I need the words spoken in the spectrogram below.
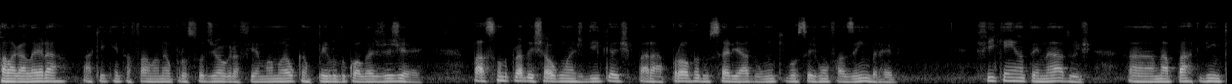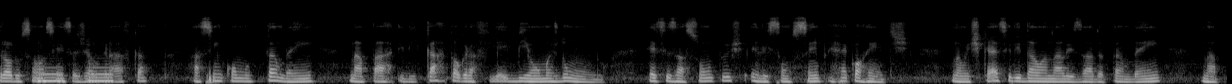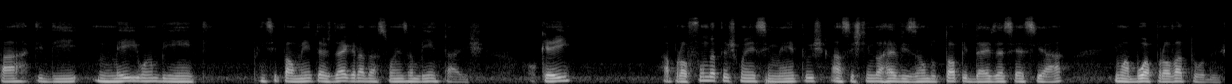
Fala galera, aqui quem está falando é o professor de Geografia Manuel Campelo do Colégio GGE, passando para deixar algumas dicas para a prova do Seriado 1 que vocês vão fazer em breve. Fiquem antenados ah, na parte de Introdução à Ciência Geográfica, assim como também na parte de Cartografia e Biomas do Mundo. Esses assuntos, eles são sempre recorrentes. Não esquece de dar uma analisada também na parte de meio ambiente, principalmente as degradações ambientais ok? Aprofunda teus conhecimentos assistindo à revisão do Top 10 SSA e uma boa prova a todos.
